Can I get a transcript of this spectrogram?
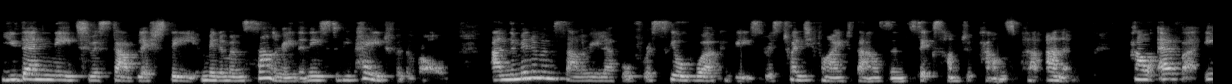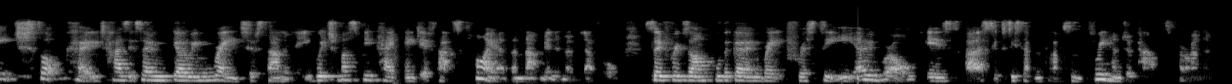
you then need to establish the minimum salary that needs to be paid for the role. And the minimum salary level for a skilled worker visa is £25,600 per annum. However, each SOC code has its own going rate of salary, which must be paid if that's higher than that minimum level. So, for example, the going rate for a CEO role is uh, £67,300 per annum.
